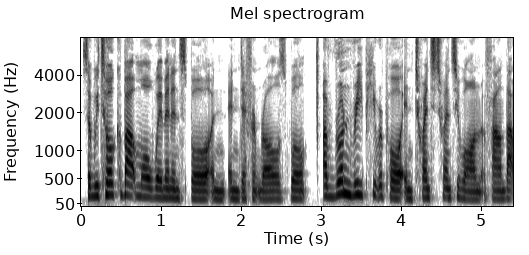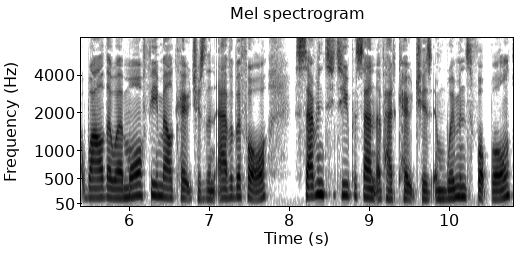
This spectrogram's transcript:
So we talk about more women in sport and in different roles. Well, a RunRepeat report in 2021 found that while there were more female coaches than ever before, 72% of head coaches in women's football,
